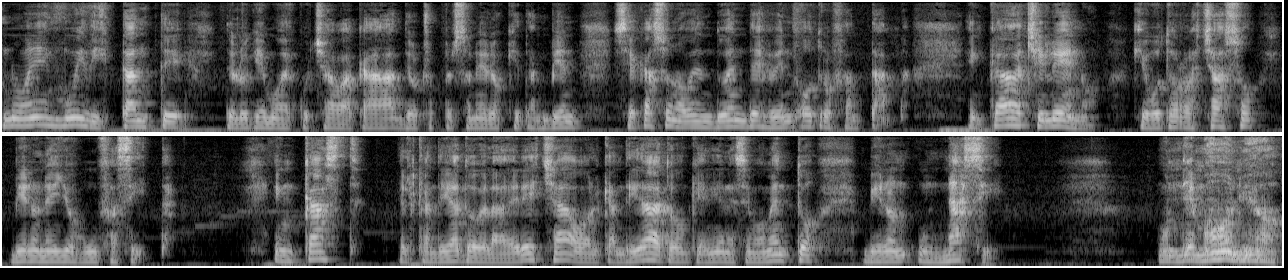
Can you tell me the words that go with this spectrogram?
no es muy distante de lo que hemos escuchado acá de otros personeros que también, si acaso no ven duendes, ven otros fantasmas. En cada chileno que votó rechazo, vieron ellos un fascista. En Cast, el candidato de la derecha, o el candidato que había en ese momento, vieron un nazi. ¡Un demonio!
